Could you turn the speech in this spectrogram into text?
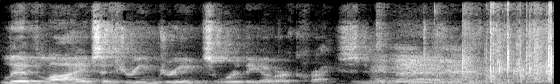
live lives and dream dreams worthy of our Christ. Amen.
